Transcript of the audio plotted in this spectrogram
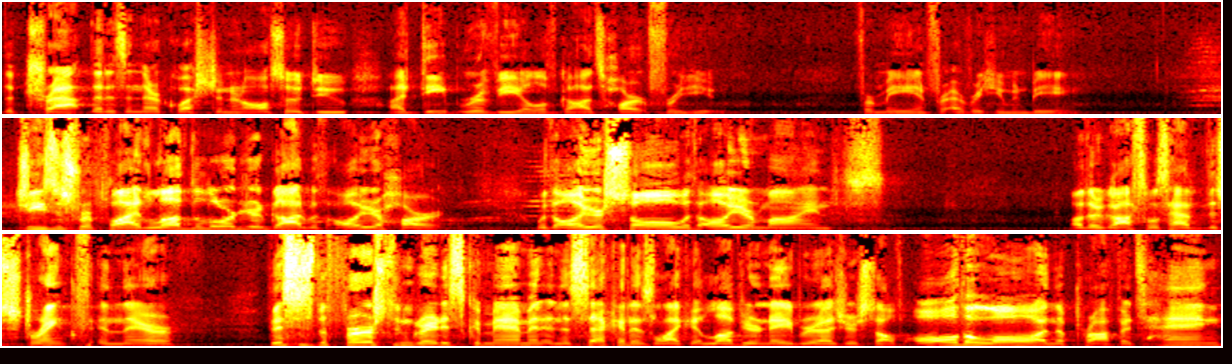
the trap that is in their question and also do a deep reveal of God's heart for you, for me, and for every human being. Jesus replied, Love the Lord your God with all your heart, with all your soul, with all your mind. Other gospels have the strength in there. This is the first and greatest commandment, and the second is like it love your neighbor as yourself. All the law and the prophets hang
